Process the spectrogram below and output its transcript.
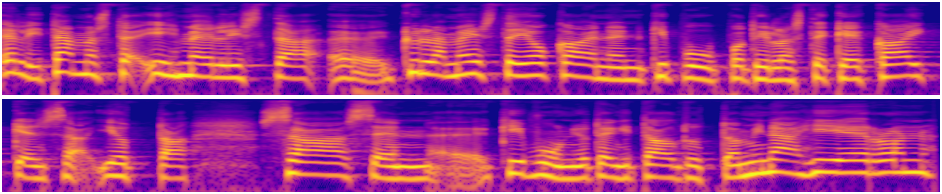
Eli tämmöistä ihmeellistä, kyllä meistä jokainen kipupotilas tekee kaikkensa, jotta saa sen kivun jotenkin taltuttua. Minä hieron,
